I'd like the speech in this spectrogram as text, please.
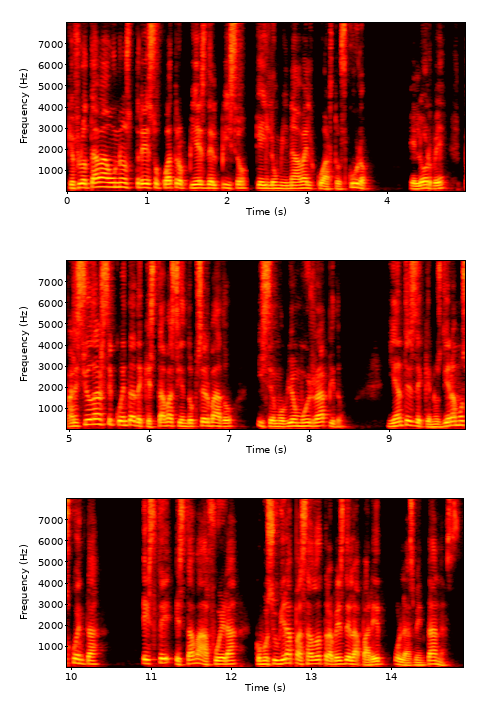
que flotaba a unos tres o cuatro pies del piso que iluminaba el cuarto oscuro. El orbe pareció darse cuenta de que estaba siendo observado y se movió muy rápido, y antes de que nos diéramos cuenta, este estaba afuera como si hubiera pasado a través de la pared o las ventanas.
